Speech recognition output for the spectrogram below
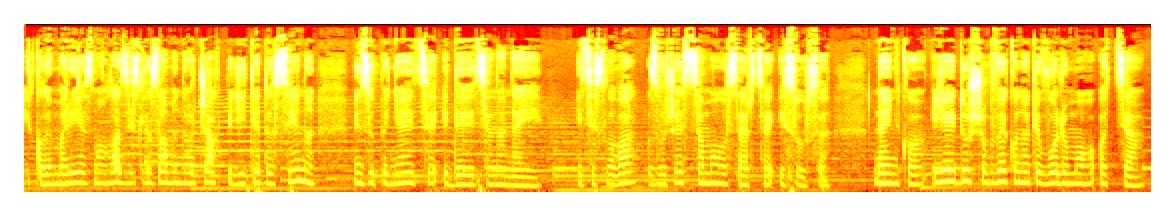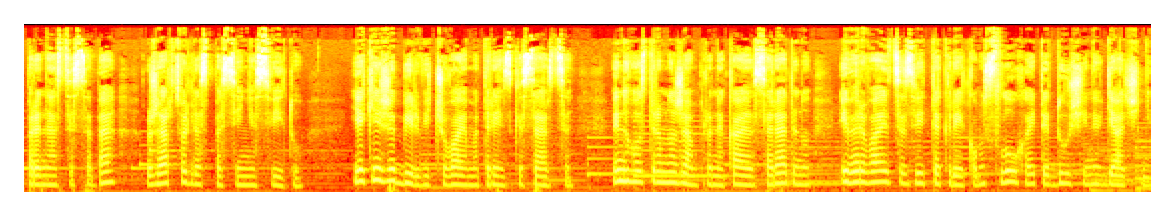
і коли Марія змогла зі сльозами на очах підійти до сина, він зупиняється і дивиться на неї. І ці слова звучать з самого серця Ісуса. Ненько, я йду, щоб виконати волю мого Отця, принести себе в жертву для спасіння світу. Який же біль відчуває материнське серце? Він гострим ножем проникає всередину і виривається звідти криком Слухайте, душі невдячні,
